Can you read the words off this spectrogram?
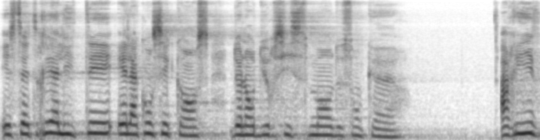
Et cette réalité est la conséquence de l'endurcissement de son cœur arrive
